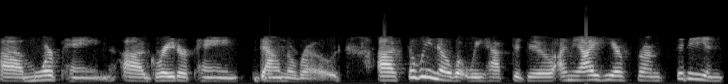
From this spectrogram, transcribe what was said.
uh, more pain, uh, greater pain down the road. Uh, so we know what we have to do. I mean, I hear from city and,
